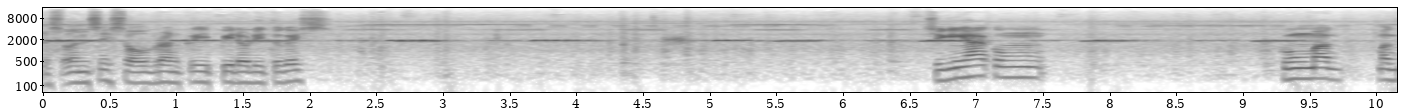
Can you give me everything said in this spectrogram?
alas 11, sobrang creepy daw dito guys. Sige nga kung kung mag, mag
